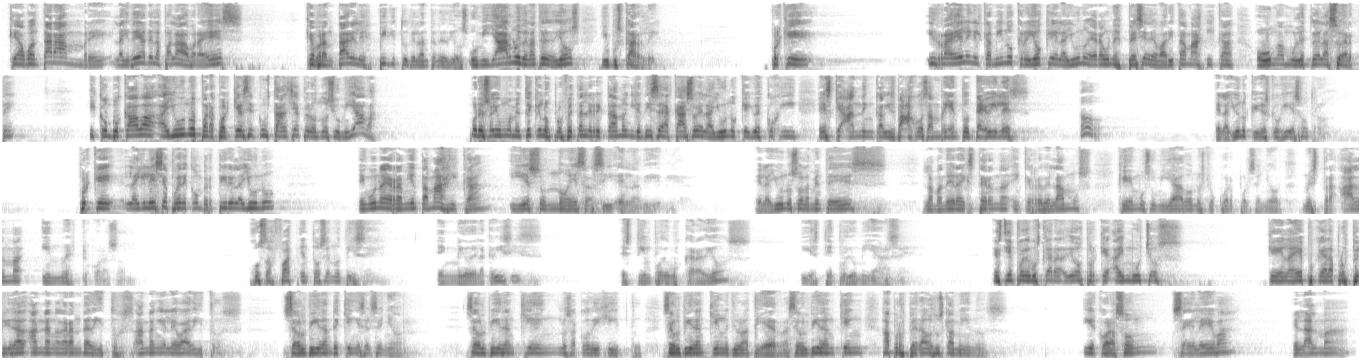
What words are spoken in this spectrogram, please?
que aguantar hambre, la idea de la palabra es quebrantar el espíritu delante de Dios, humillarnos delante de Dios y buscarle. Porque Israel en el camino creyó que el ayuno era una especie de varita mágica o un amuleto de la suerte y convocaba ayuno para cualquier circunstancia, pero no se humillaba. Por eso hay un momento en que los profetas le reclaman y les dice, ¿acaso el ayuno que yo escogí es que anden cabizbajos, hambrientos, débiles? No. El ayuno que yo escogí es otro. Porque la iglesia puede convertir el ayuno en una herramienta mágica y eso no es así en la Biblia. El ayuno solamente es la manera externa en que revelamos que hemos humillado nuestro cuerpo al Señor, nuestra alma y nuestro corazón. Josafat entonces nos dice, en medio de la crisis, es tiempo de buscar a Dios y es tiempo de humillarse. Es tiempo de buscar a Dios porque hay muchos que en la época de la prosperidad andan agrandaditos, andan elevaditos. Se olvidan de quién es el Señor. Se olvidan quién los sacó de Egipto. Se olvidan quién les dio la tierra. Se olvidan quién ha prosperado sus caminos. Y el corazón se eleva, el alma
